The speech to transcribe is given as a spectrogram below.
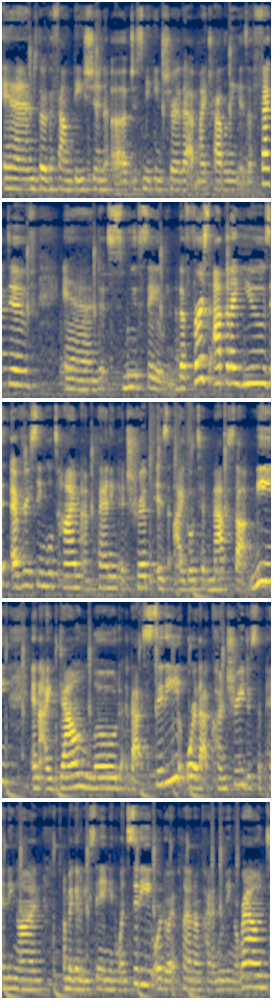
and they're the foundation of just making sure that my traveling is effective and smooth sailing. The first app that I use every single time I'm planning a trip is I go to maps.me and I download that city or that country, just depending on, am I gonna be staying in one city or do I plan on kind of moving around?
